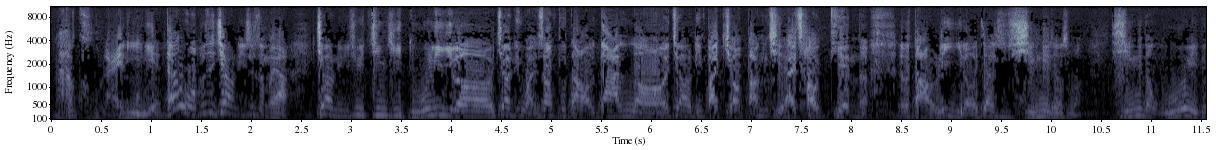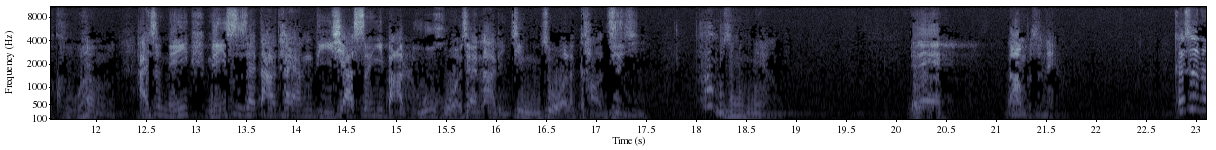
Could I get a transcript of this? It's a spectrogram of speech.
拿苦来历练。但我不是叫你是怎么样？叫你去经济独立喽，叫你晚上不捣蛋喽，叫你把脚绑起来朝天了，那么倒立喽，叫你行那种什么？行那种无谓的苦恨了。还是没没事，在大太阳底下生一把炉火，在那里静坐了，烤自己，他不是那么样，对不对？那不是那样。可是呢，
